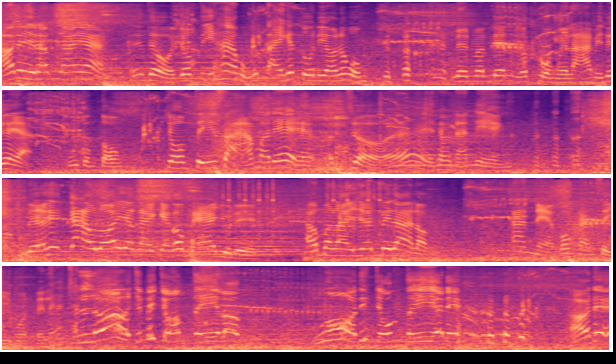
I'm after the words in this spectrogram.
เอาเด้จะทำไงอะเอ้ยโถโจมตีห้าผมก็ตายแค่ตัวเดียวนะผม เล่นวันเล่นก็ถ่วงเวลาไปเรื่อยอะพูดตรงๆ จมตีสามมาเด้เจ๋ยเท่านั้นเอง เหลือแค่เก้าร้อยยังไงแกก็แพ้อยู่ดิทำอะไรฉันไม่ได้หรอกอันแหน่ป้องกันสี่หมดไปแล้ว ฉันเลิกจะไม่โจมตีหรอกโง่ที่โจมตีอะเด้เอาเด้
